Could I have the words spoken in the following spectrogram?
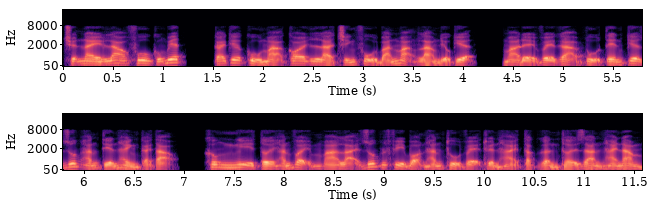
Chuyện này Lao Phu cũng biết, cái kia cụ mạ coi là chính phủ bán mạng làm điều kiện, mà để vệ gạ tủ tên kia giúp hắn tiến hành cải tạo, không nghĩ tới hắn vậy mà lại giúp vì bọn hắn thủ vệ thuyền hải tặc gần thời gian 2 năm.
